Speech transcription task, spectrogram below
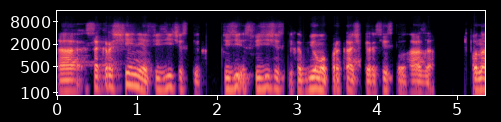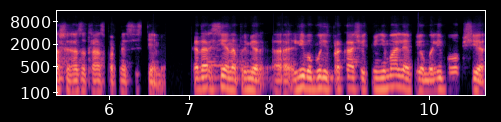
э, сокращение физических, физи, физических объемов прокачки российского газа по нашей газотранспортной системе. Когда Россия, например, э, либо будет прокачивать минимальные объемы, либо вообще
